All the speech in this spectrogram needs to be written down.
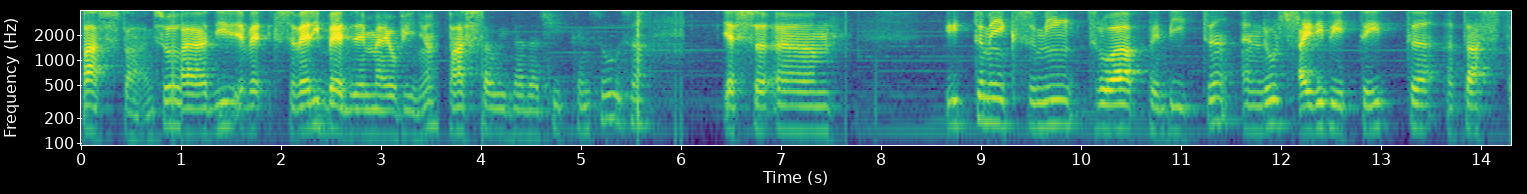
pasta. And so uh, this, it's very bad in my opinion. Pasta with the chicken sauce. Yes, um, it makes me throw up a bit and also I repeat it uh, taste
